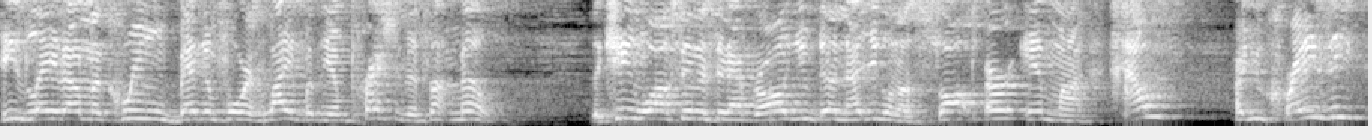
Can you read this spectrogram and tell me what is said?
He's laid on the queen begging for his life, but the impression is something else. The king walks in and said, after all you've done, now you're to assault her in my house? Are you crazy?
